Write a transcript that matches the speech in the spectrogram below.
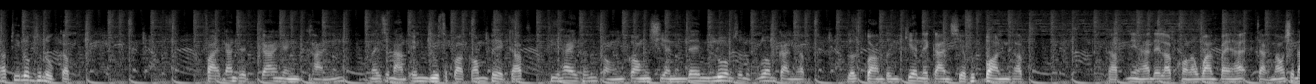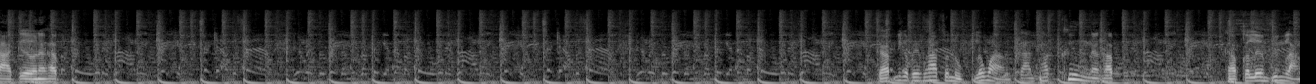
ครับ ที่ร่วมสนุกกับ ฝ่ายการจัดการแข่งขันในสนาม MU Sport Complex ครับ ที่ให้ทั้งสองกองเชียร์ได้ร่วมสนุกร่วมกันครับ ลดความตึงเครียดในการเชียร์ฟุตบอลครับ ครับนี่ฮะได้รับของรางวัลไปฮะจากน้องชดาเกิลนะครับครับนี่ก็เป็นภาพสนุกระหว่างการพักครึ่งนะครับ ครับก็เริ่มครึ่งหลัง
